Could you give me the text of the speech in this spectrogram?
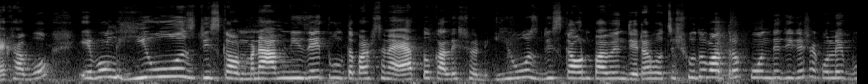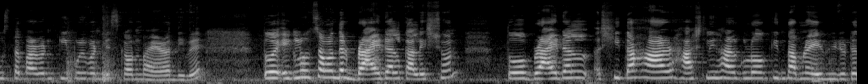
দেখাবো। এবং হিউজ ডিসকাউন্ট মানে আমি নিজেই তুলতে পারছি না এত কালেকশন হিউজ ডিসকাউন্ট পাবেন, যেটা হচ্ছে শুধুমাত্র ফোন দিয়ে জিজ্ঞাসা করলেই বুঝতে পারবেন কী পরিমাণ ডিসকাউন্ট ভাইয়ারা দিবে। তো এগুলো হচ্ছে আমাদের ব্রাইডাল কালেকশন তো ব্রাইডাল, সীতাহার হাসলি হারগুলো কিন্তু আমরা এই ভিডিওতে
